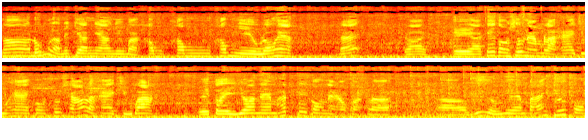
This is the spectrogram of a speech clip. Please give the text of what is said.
nó đúng là nó trên nhau nhưng mà không không không nhiều đâu ha. Đấy rồi thì à, cái con số 5 là 2 triệu 2 con số 6 là 2 triệu 3 thì tùy do anh em thích cái con nào hoặc là à, ví dụ như em bán trước con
